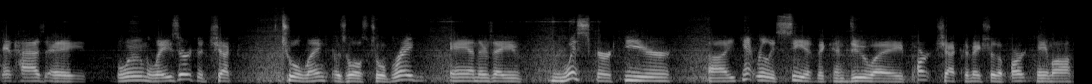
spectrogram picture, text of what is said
It has a Blum laser to check tool length as well as tool break. And there's a whisker here. Uh, you can't really see it that can do a part check to make sure the part came off.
